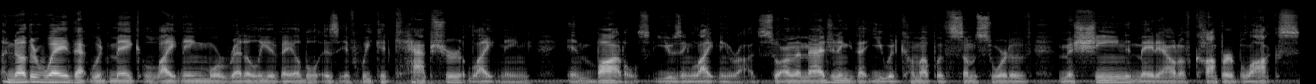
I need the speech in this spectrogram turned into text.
Another way that would make lightning more readily available is if we could capture lightning in bottles using lightning rods. So I'm imagining that you would come up with some sort of machine made out of copper blocks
